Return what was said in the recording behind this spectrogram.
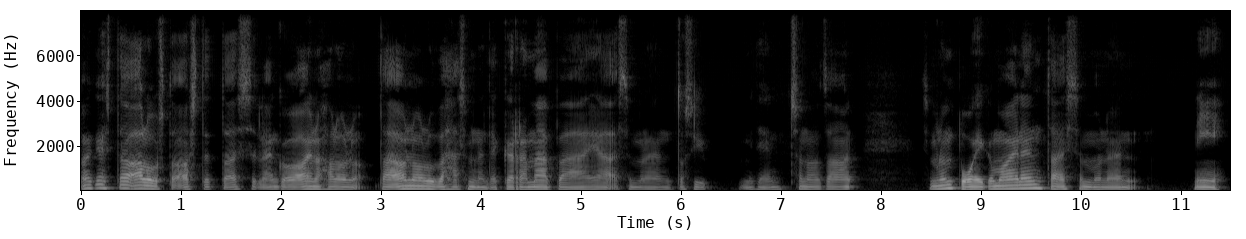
Oikeastaan alusta asti tai silleen, kun on aina halunnut, tai on ollut vähän semmoinen tekö rämäpää ja semmoinen tosi, miten nyt sanotaan, semmoinen poikamainen tai semmoinen, niin,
